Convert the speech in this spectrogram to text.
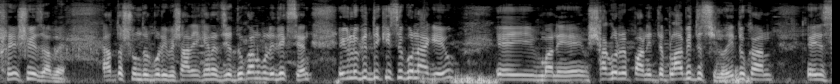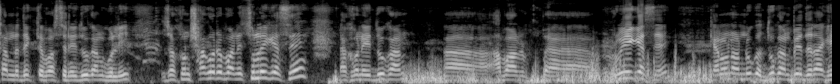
ফ্রেশ হয়ে যাবে। এত সুন্দর পরিবেশ। আর এখানে যে দোকানগুলি দেখছেন, এগুলো কিন্তু কিছুক্ষণ আগেও এই মানে সাগরের পানিতে প্লাবিত ছিল। এই দোকান, এই যে সামনে দেখতে পাচ্ছেন এই দোকানগুলি, যখন সাগরের পানি চলে গেছে, এখন এই দোকান আবার রয়ে গেছে। কেননা দোকান বেঁধে রাখে।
